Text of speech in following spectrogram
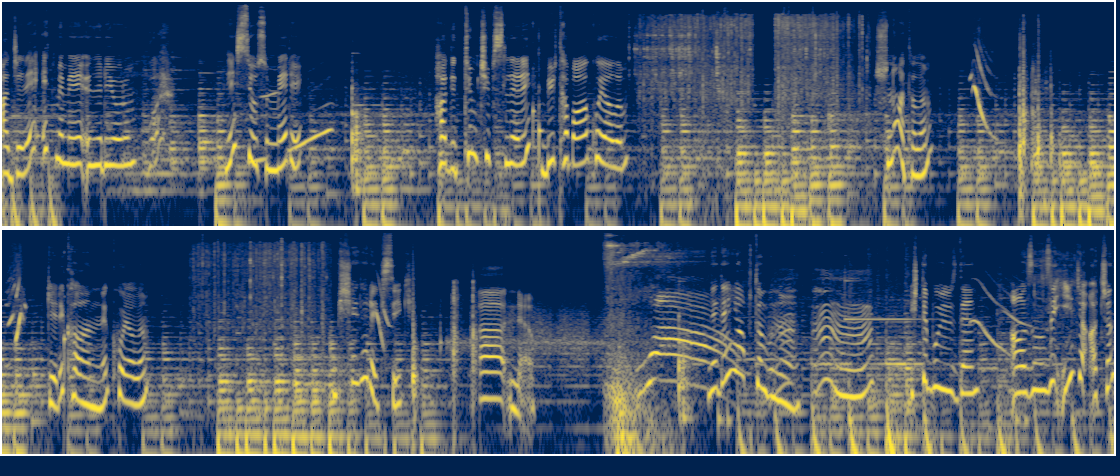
Acele etmemeye öneriyorum. Ne istiyorsun Mary? Hadi tüm chipsleri bir tabağa koyalım. Şunu atalım. Geri kalanını koyalım. Bir şeyler eksik. Uh, no. Wow. Neden yaptın bunu? Mm. İşte bu yüzden ağzınızı iyice açın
